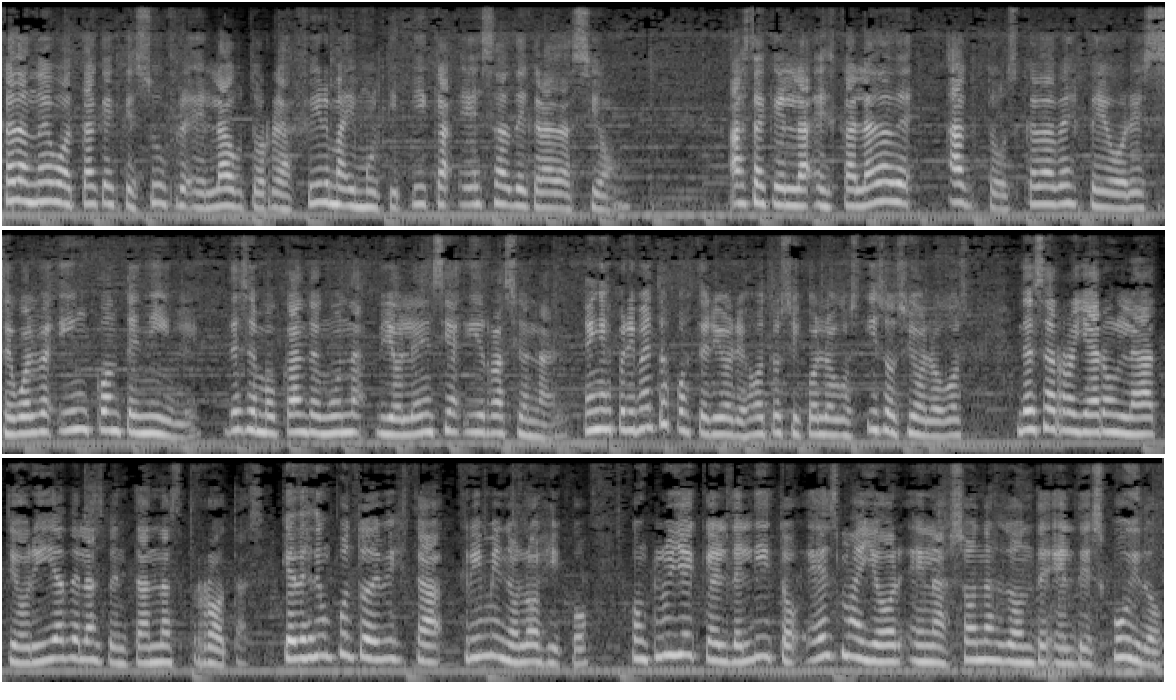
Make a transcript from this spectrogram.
Cada nuevo ataque que sufre el auto reafirma y multiplica esa degradación, hasta que la escalada de actos cada vez peores se vuelve incontenible, desembocando en una violencia irracional. En experimentos posteriores, otros psicólogos y sociólogos desarrollaron la teoría de las ventanas rotas, que desde un punto de vista criminológico concluye que el delito es mayor en las zonas donde el descuido,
